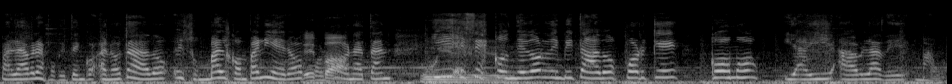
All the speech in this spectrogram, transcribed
palabras, porque tengo anotado, es un mal compañero por. Jonathan, Uy, y es escondedor de invitados, porque, ¿cómo? Y ahí habla de Mauro.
